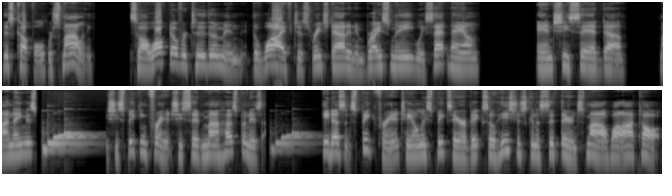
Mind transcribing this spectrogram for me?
this couple were smiling. So I walked over to them, and the wife just reached out and embraced me. We sat down, and she said, uh, My name is. She's speaking French. She said, My husband is. He doesn't speak French, he only speaks Arabic, so he's just going to sit there and smile while I talk.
